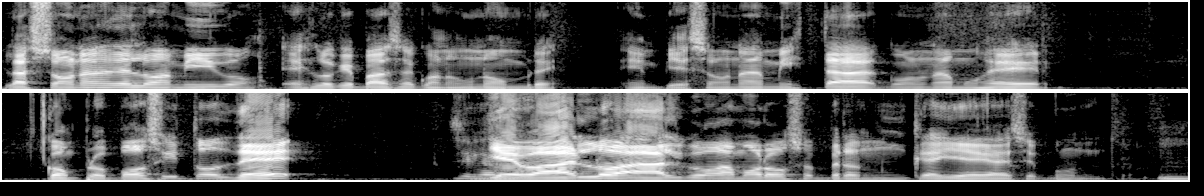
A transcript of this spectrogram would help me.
La zona de los amigos es lo que pasa cuando un hombre empieza una amistad con una mujer con propósito de llevarlo a algo amoroso, pero nunca llega a ese punto. Mm.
